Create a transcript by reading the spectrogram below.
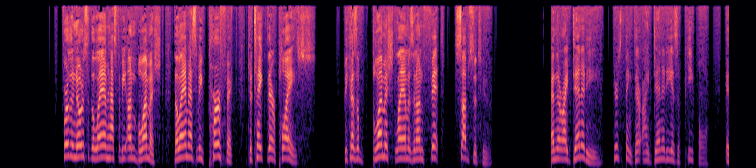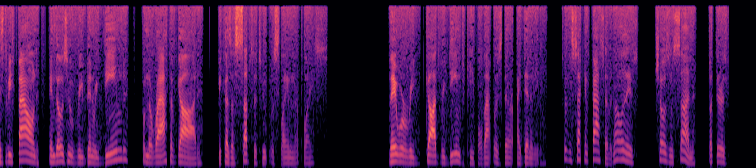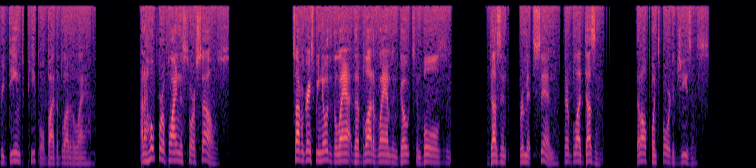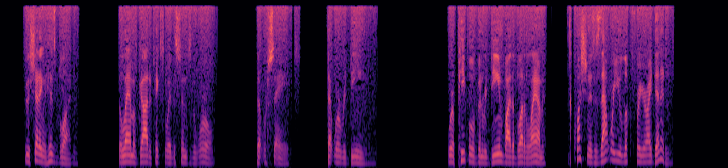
Further, notice that the lamb has to be unblemished. The lamb has to be perfect to take their place because a blemished lamb is an unfit substitute. And their identity, here's the thing their identity as a people is to be found in those who've been redeemed from the wrath of God because a substitute was slain in their place. They were re- God's redeemed people. That was their identity. So the second facet of it, not only is chosen son, but there is redeemed people by the blood of the Lamb. And I hope we're applying this to ourselves. Sovereign grace, we know that the, la- the blood of lambs and goats and bulls doesn't remit sin. Their blood doesn't. That all points forward to Jesus. Through the shedding of his blood, the Lamb of God who takes away the sins of the world, that we're saved, that we're redeemed. We're a people who've been redeemed by the blood of the Lamb. The question is, is that where you look for your identity?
